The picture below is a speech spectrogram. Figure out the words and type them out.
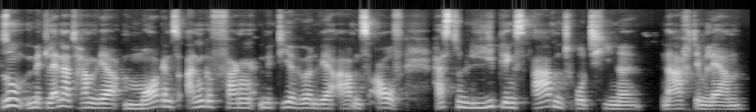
So, mit Lennart haben wir morgens angefangen, mit dir hören wir abends auf. Hast du eine Lieblingsabendroutine nach dem Lernen?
